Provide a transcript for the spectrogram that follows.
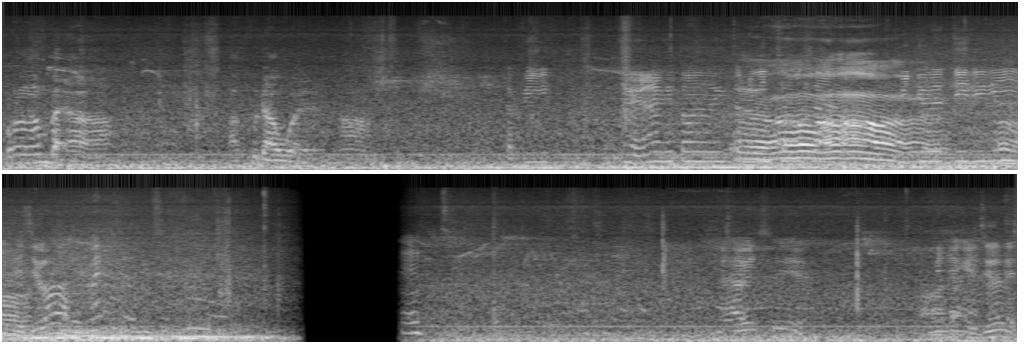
korang lambat ah. Aku dah awal. Ha. Tapi janganlah kita orang kita Ah, bincang ah, pasal ah. video diri ni Ah. aja lah. Dah habis je. Bincang kerja ke?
